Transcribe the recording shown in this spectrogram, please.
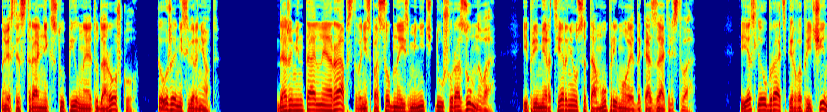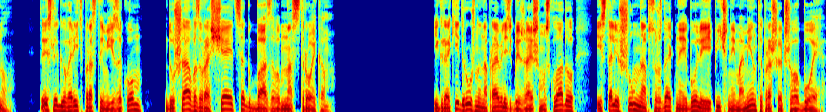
но если странник ступил на эту дорожку, то уже не свернет. Даже ментальное рабство не способно изменить душу разумного, и пример Терниуса тому прямое доказательство. Если убрать первопричину, то если говорить простым языком, душа возвращается к базовым настройкам. Игроки дружно направились к ближайшему складу и стали шумно обсуждать наиболее эпичные моменты прошедшего боя.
